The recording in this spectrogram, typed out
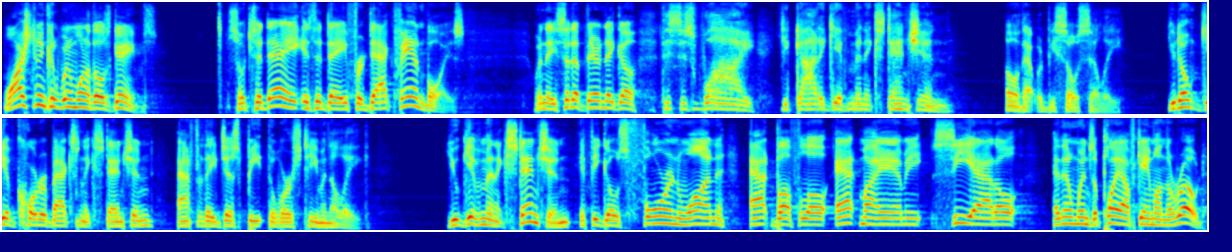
Washington could win one of those games. So today is a day for Dak fanboys. When they sit up there and they go, This is why you got to give him an extension. Oh, that would be so silly. You don't give quarterbacks an extension after they just beat the worst team in the league. You give him an extension if he goes 4 and 1 at Buffalo, at Miami, Seattle, and then wins a playoff game on the road.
